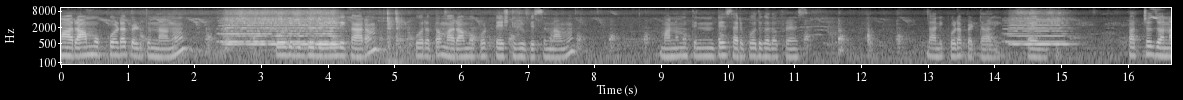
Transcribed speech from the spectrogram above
మా రాము కూడా పెడుతున్నాను. కోడిగుడ్డు వెల్లుల్లి కారం కూరతో మా రాముకు టేస్ట్ చూపిస్తున్నాము. మనం తింటే సరిపోదు కదా ఫ్రెండ్స్. దానికి కూడా పెట్టాలి టైంకి. పచ్చజొన్న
